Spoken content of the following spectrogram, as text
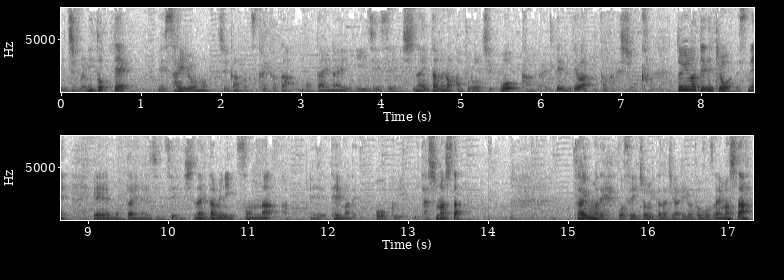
自分にとって最良の時間の使い方もったいない人生にしないためのアプローチを考えてみてはいかがでしょうか。というわけで今日はですね、えー、もったいない人生にしないためにそんな、えー、テーマでお送りいたしました。最後までご清聴いただきありがとうございました。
